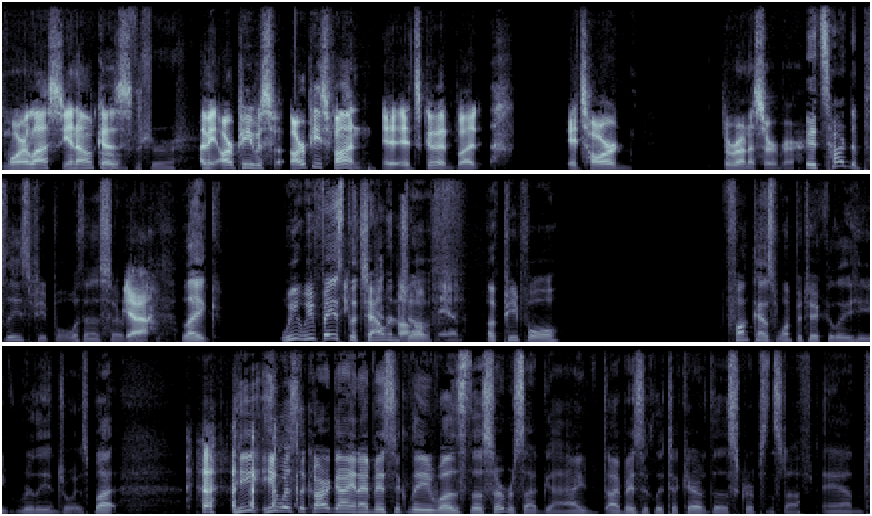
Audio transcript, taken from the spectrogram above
more or less. You know, Oh, because for sure. I mean, RP was RP's fun. It, it's good, but it's hard to run a server. It's hard to please people within a server. Yeah. Like we we faced the challenge Oh of man. of people. Funk has one particularly he really enjoys, but he he was the car guy, and I basically was the server side guy. I I basically took care of the scripts and stuff, and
